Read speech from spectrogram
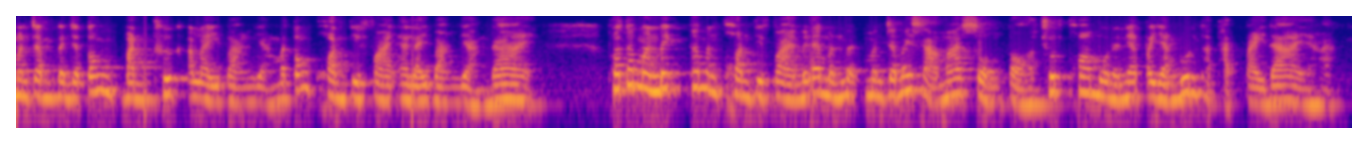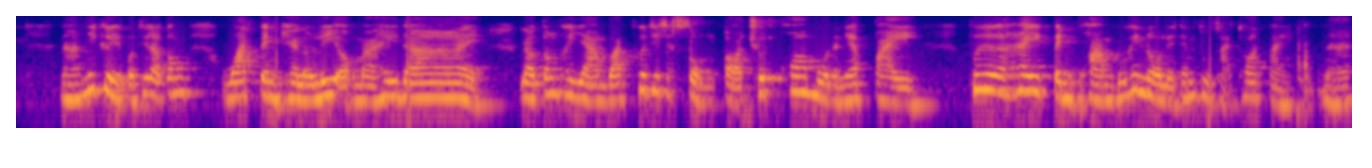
มันจำเป็นจะต้องบันทึกอะไรบางอย่าง มันต้อง quantify อะไรบางอย่างได้ เพราะถ้ามันไม่ถ้ามัน quantify ไม่ได้มันมันจะไม่สามารถส่งต่อชุดข้อมูลอันนี้ไปยังรุ่นถัดๆไปได้ะค่ะนะนี่คือเหตุผลที่เราต้องวัดเป็นแคลอรี่ออกมาให้ได้ เราต้องพยายามวัดเพื่อที่จะส่งต่อชุดข้อมูลอันนี้ไป เพื่อให้เป็นความรู้ให้ knowledge ที่มันถูกถ่ายทอดไปนะ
